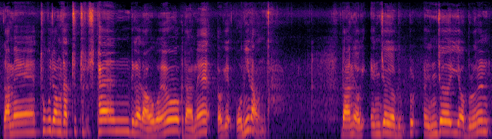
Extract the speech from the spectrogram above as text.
그 다음에 투부정사 to, to spend가 나오고요. 그 다음에 여기 on이 나온다. 그 다음에 여기 enjoyable, enjoyable은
